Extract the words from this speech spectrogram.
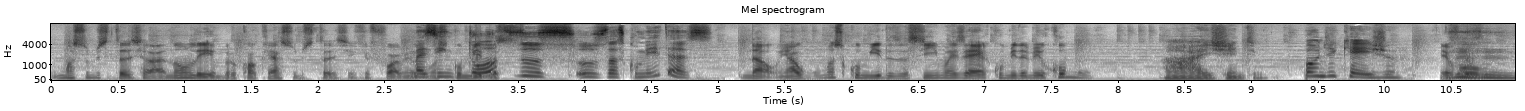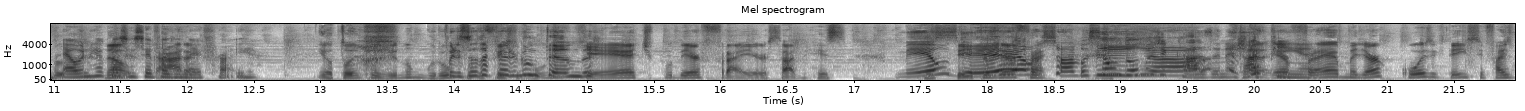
uma substância lá. Não lembro qual que é a substância que forma em Mas algumas em comidas. todos os, os das comidas? Não, em algumas comidas assim, mas é comida meio comum. Ai, gente, pão de queijo. eu vou. Uhum. É a única coisa Não, que você faz no cara, air fryer. Eu tô inclusive num grupo Por isso eu do tô Facebook perguntando. que é tipo de air fryer, sabe? Meu Receitas. Deus! Você é um dono de casa, né, Cara, air Chapinha? fryer é a melhor coisa que tem. Você faz.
